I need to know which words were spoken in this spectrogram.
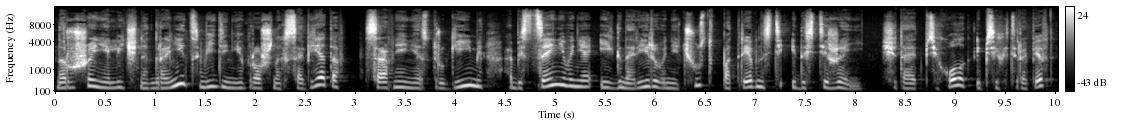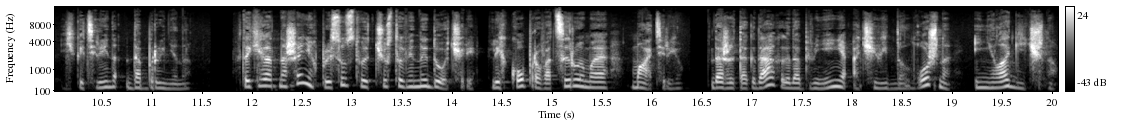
нарушение личных границ, видение брошенных советов, сравнение с другими, обесценивание и игнорирование чувств, потребностей и достижений, считает психолог и психотерапевт Екатерина Добрынина. В таких отношениях присутствует чувство вины дочери, легко провоцируемое матерью, даже тогда, когда обвинение очевидно ложно и нелогично.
